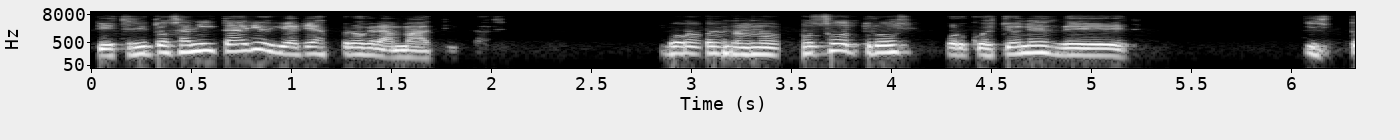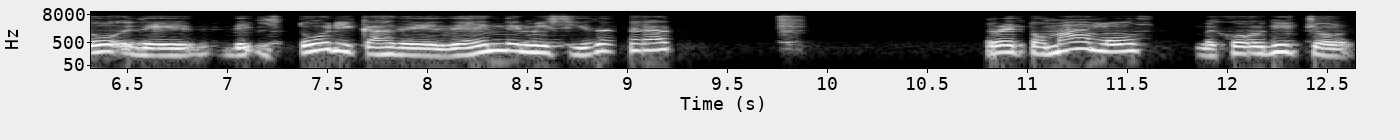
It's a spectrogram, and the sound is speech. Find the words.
distritos sanitarios y áreas programáticas. Bueno, nosotros, por cuestiones de, de, de históricas de, de, endemicidad, retomamos, mejor dicho,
